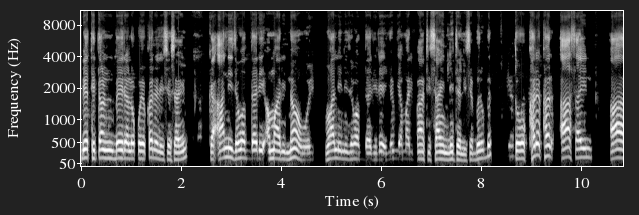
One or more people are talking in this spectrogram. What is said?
બેથી ત્રણ બૈરા લોકોએ કરેલી છે સાઈન કે આની જવાબદારી અમારી ન હોય, વાલીની જવાબદારી રહે એવી અમારી પાસેથી સાઈન લીધેલી છે, બરોબર? તો ખરેખર આ સાઈન આ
